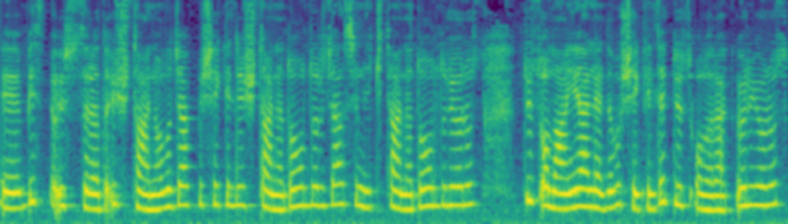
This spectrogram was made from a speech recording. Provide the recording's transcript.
Ee, biz üst sırada 3 tane olacak bu şekilde 3 tane dolduracağız. Şimdi 2 tane dolduruyoruz. Düz olan yerlerde bu şekilde düz olarak örüyoruz.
